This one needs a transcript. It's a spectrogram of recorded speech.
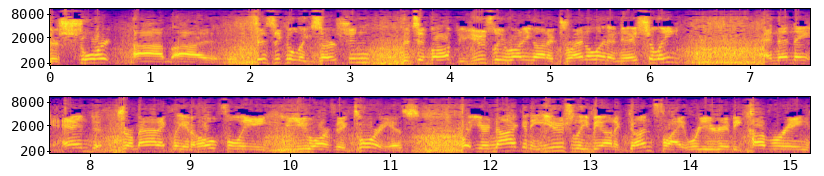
They're short um, uh, physical exertion that's involved. You're usually running on adrenaline initially, and then they end dramatically, and hopefully you are victorious. But you're not going to usually be on a gunfight where you're going to be covering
